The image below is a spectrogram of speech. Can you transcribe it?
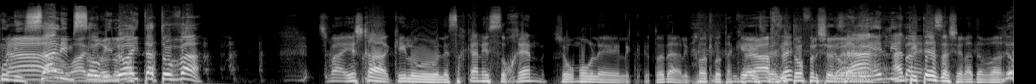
הוא ניסה למסור, היא לא לא הייתה טובה. תשמע, יש לך, כאילו, לשחקן יש סוכן, שהוא אמור, אתה יודע, לבנות לו את זה הקייס וזה. האחיתופל של... לא, זה. האנטיתזה של הדבר. לא,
